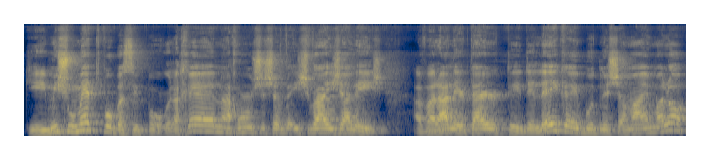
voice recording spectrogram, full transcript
כי מישהו מת פה בסיפור, ולכן אנחנו אומרים שהשווה אישה לאיש. אבל אנר תיירתי דליקה עיבוד נשמה אימה לא.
